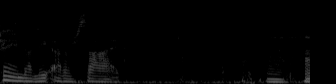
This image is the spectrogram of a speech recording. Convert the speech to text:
chained on the other side. Uh-huh.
